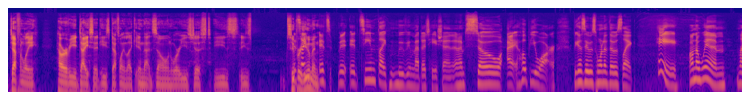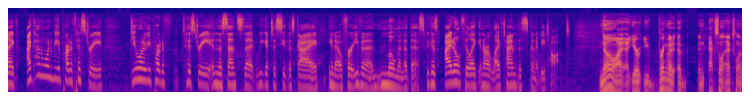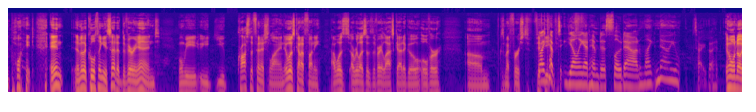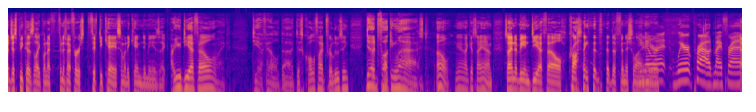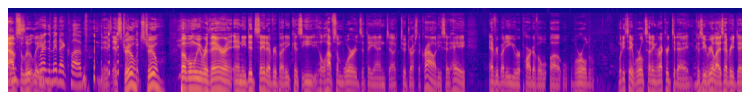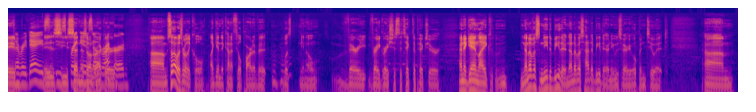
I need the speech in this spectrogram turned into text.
definitely, however you dice it, he's definitely like in that zone where he's just he's he's superhuman. It's, like, it's it, it seemed like moving meditation, and I'm so I hope you are because it was one of those like, hey, on a whim, like I kind of want to be a part of history. Do you want to be part of history in the sense that we get to see this guy, you know, for even a moment of this? Because I don't feel like in our lifetime this is going to be topped. No, I I- you're you bring up a, an excellent excellent point. And another cool thing you said at the very end when we you, you crossed the finish line. It was kind of funny. I was I realized I was the very last guy to go over because my first 50 So I kept yelling at him to slow down. I'm like, no, you. Sorry, go ahead. Oh no, just because like when I finished my first 50k, somebody came to me and is like, "Are you DFL?" I'm like, "DFL, uh, disqualified for losing, dead fucking last." Oh yeah, I guess I am. So I ended up being DFL crossing the, the finish line You know here. what? Wear it proud, my friend. Absolutely. We're in the Midnight Club. It, it's true. It's true. But when we were there, and, he did say to everybody, because he he'll have some words at the end uh, to address the crowd. He said, "Hey, everybody, you were part of a uh, world." What do you say? World-setting record today, because he realized every day Mm-hmm. Every day is he's, he's setting his breaking own his record. Um, so that was really cool. Again, to kind of feel part of it Mm-hmm. was, you know, very, very gracious to take the picture. And again, like none of us need to be there. None of us had to be there, and he was very open to it. Um,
